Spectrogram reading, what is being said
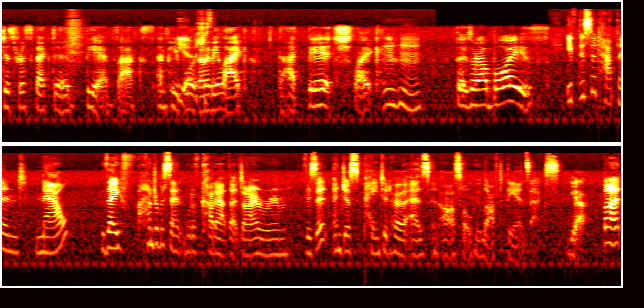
disrespected the Anzacs, and people Yeah, are gonna be like, "That bitch!" Like hmm those are our boys. If this had happened now, they 100% would have cut out that diary room visit and just painted her as an asshole who laughed at the Anzacs. Yeah, But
